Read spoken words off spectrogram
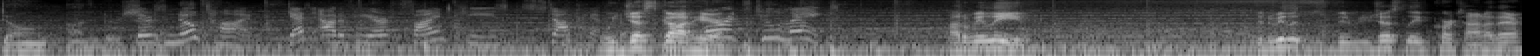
don't understand. There's no time. Get out of here. Find Keyes. Stop him. We just got Or here. it's too late. How do we leave? Did we, did we just leave Cortana there?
